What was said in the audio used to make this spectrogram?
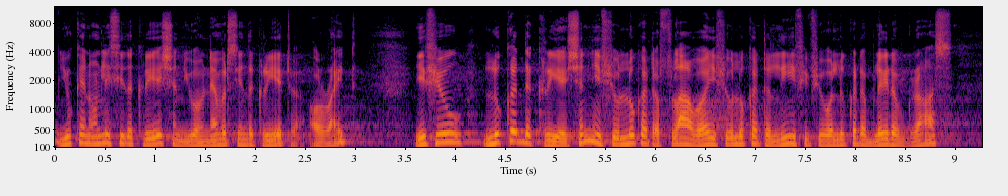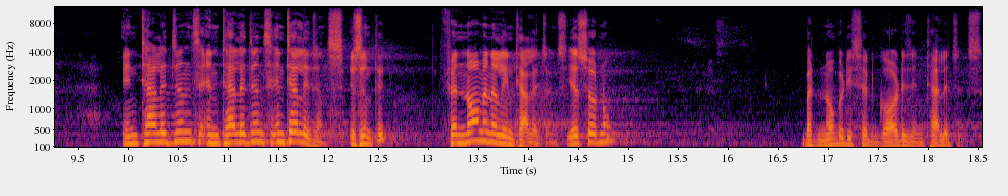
you can only see the creation, you have never seen the creator, all right? If you look at the creation, if you look at a flower, if you look at a leaf, if you look at a blade of grass, intelligence, intelligence, intelligence, isn't it? Phenomenal intelligence, yes or no? But nobody said God is intelligence.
